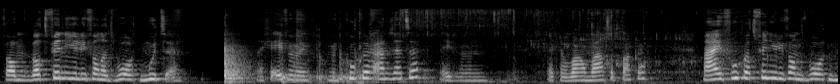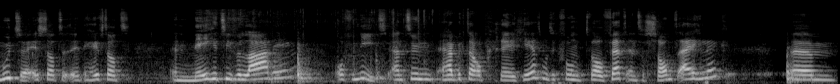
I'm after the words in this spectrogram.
van wat vinden jullie van het woord moeten? Ik ga even mijn, mijn koeker aanzetten, even lekker warm water pakken. Maar hij vroeg, wat vinden jullie van het woord moeten? Is dat, heeft dat een negatieve lading of niet? En toen heb ik daarop gereageerd, want ik vond het wel vet interessant eigenlijk. Um,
